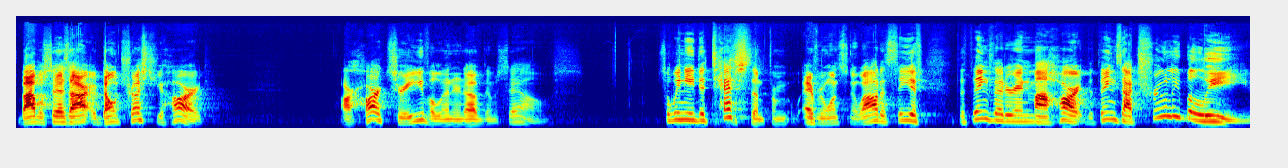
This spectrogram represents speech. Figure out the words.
The Bible says, don't trust your heart. Our hearts are evil in and of themselves. So we need to test them from every once in a while to see if the things that are in my heart, the things I truly believe,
